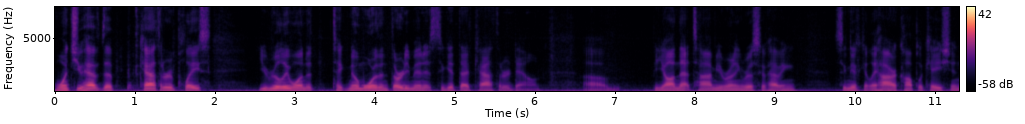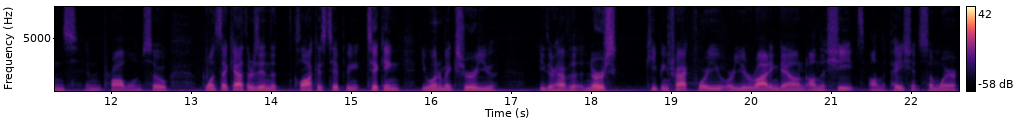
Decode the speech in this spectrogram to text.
Once you have the catheter in place, you really want to take no more than 30 minutes to get that catheter down. Um, beyond that time, you're running risk of having significantly higher complications and problems. So once that catheter is in, the clock is tipping, ticking. You want to make sure you either have the nurse keeping track for you or you're writing down on the sheet, on the patient somewhere,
